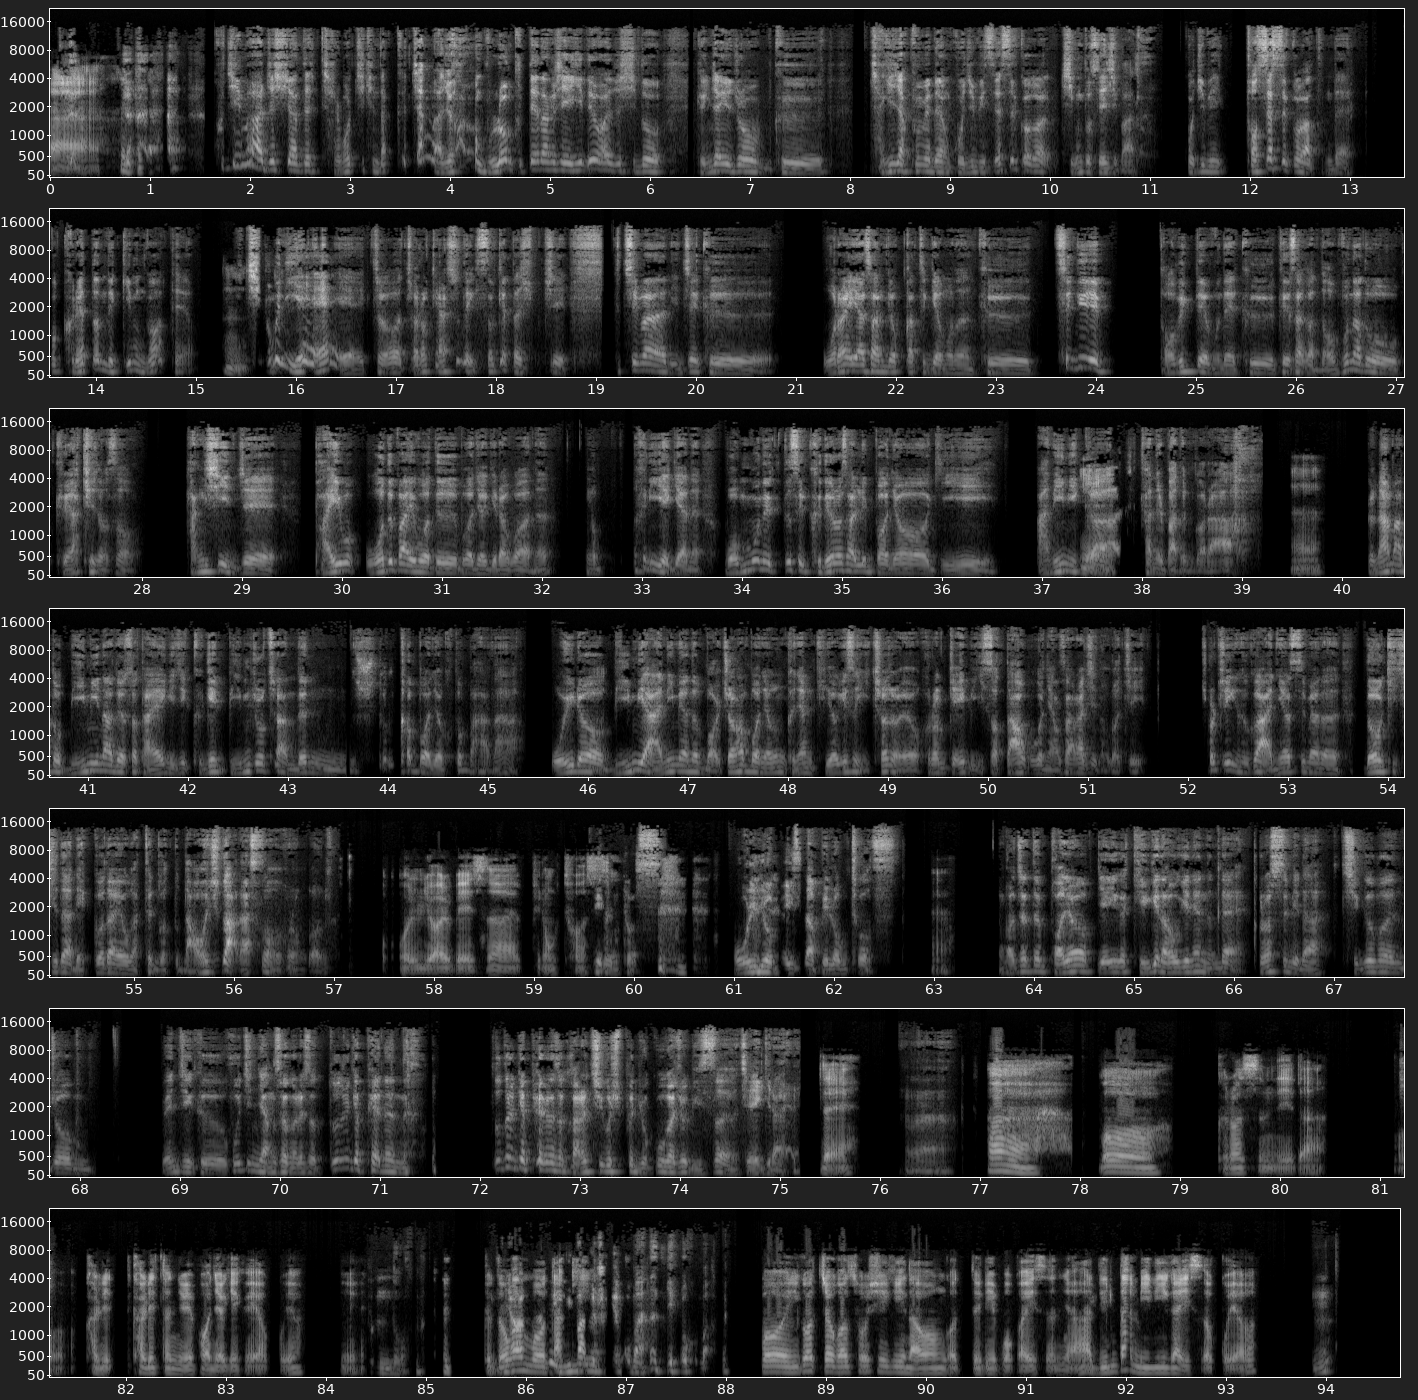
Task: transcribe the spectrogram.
아, 코지마 아저씨한테 잘못 찍힌다 끝장나죠. 물론 그때 당시에 히데오 아저씨도 굉장히 좀 그 자기 작품에 대한 고집이 셌을 거가 지금도 세지만 고집이 더 셌을 것 같은데 뭐 그랬던 느낌인 것 같아요. 음. 지금은 이해해. 예, 저 저렇게 할 수도 있었겠다 싶지. 그렇지만 이제 그 오라이아 산격 같은 경우는 그 특유의 더빙 때문에 그 대사가 너무나도 괴악해져서 당시 이제 by word by word 번역이라고 하는 어, 흔히 얘기하는 원문의 뜻을 그대로 살린 번역이 아니니까 비판을 받은 거라. 아, 그나마도 밈이나 돼서 다행이지 그게 밈조차 안 된 수두룩한 번역도 많아. 오히려 밈이 아니면은 멀쩡한 번역은 그냥 기억에서 잊혀져요. 그런 게임이 있었다 하고 그냥 사라지는 거지. 솔직히 그거 아니었으면은 너 기지다 내 거다요 같은 것도 나오지도 않았어 그런 건. 올열 베이스 비롱 투어스. 빌롱토스. 올려 베이스나 빌롱토스. 어쨌든 번역 얘기가 길게 나오긴 했는데 그렇습니다. 지금은 좀 왠지 그 후진 양성을 해서 두들겨 패는 두들겨 패면서 가르치고 싶은 욕구가 좀 있어요. 제 얘기랄. 네. 아, 아, 뭐 그렇습니다. 뭐 칼리 칼리터님의 번역이 괴였고요. 분노. 그동안 뭐 딱히 이만을 죽겠구만 이러고 막. 뭐 이것저것 소식이 나온 것들이 뭐가 있었냐? 아, 닌다 미니가 있었고요.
